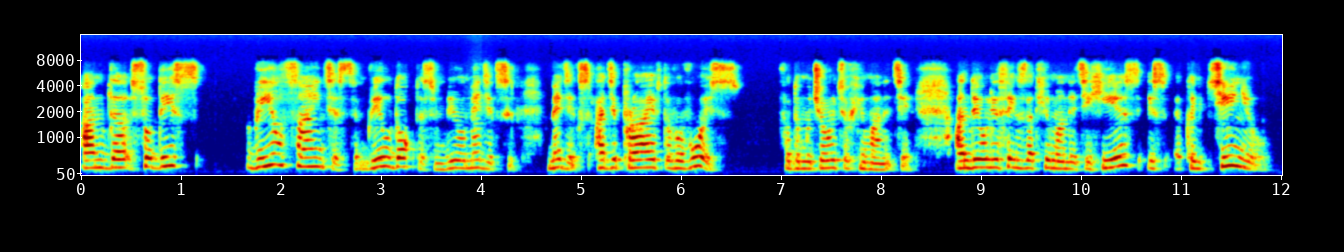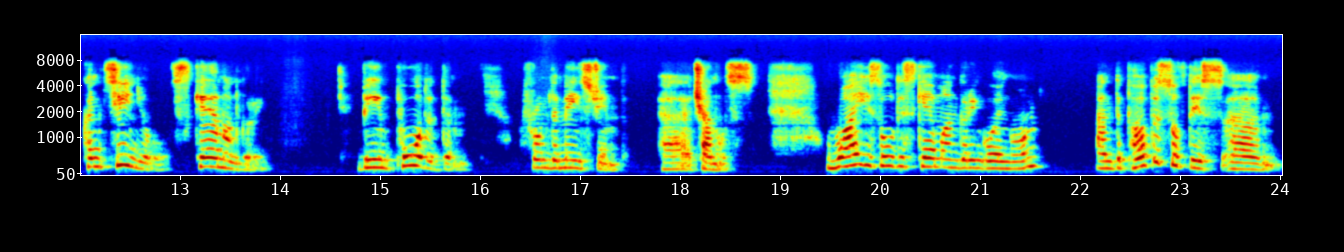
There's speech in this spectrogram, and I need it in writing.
And uh, so these real scientists and real doctors and real medics, medics are deprived of a voice for the majority of humanity. And the only things that humanity hears is a continual, continual scaremongering being poured at them from the mainstream uh, channels. Why is all this scaremongering going on? And the purpose of this um,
